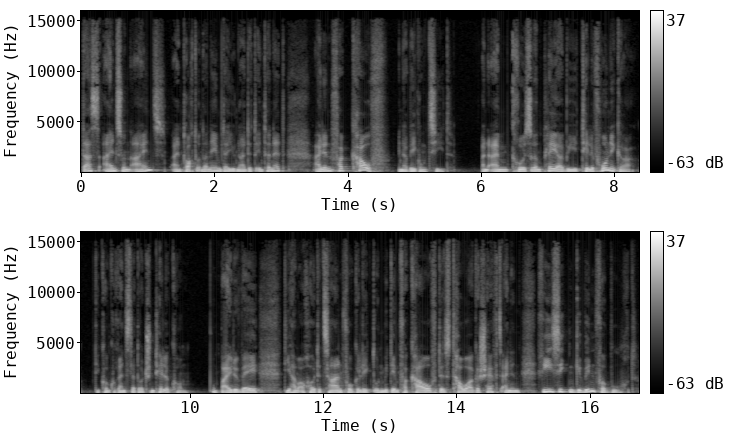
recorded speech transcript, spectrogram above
dass 1 und 1, ein Tochterunternehmen der United Internet, einen Verkauf in Erwägung zieht. An einem größeren Player wie Telefonica, die Konkurrenz der Deutschen Telekom. Und by the way, die haben auch heute Zahlen vorgelegt und mit dem Verkauf des Tower-Geschäfts einen riesigen Gewinn verbucht.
